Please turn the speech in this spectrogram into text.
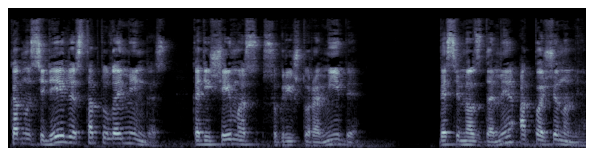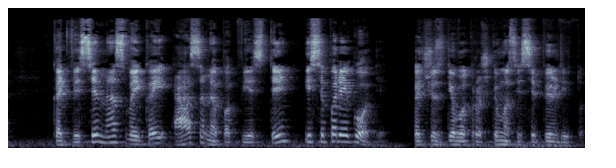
kad nusidėlis taptų laimingas, kad į šeimas sugrįžtų ramybė. Besimelsdami atpažinome, kad visi mes vaikai esame pakviesti įsipareigoti, kad šis Dievo troškimas įsipildytų.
